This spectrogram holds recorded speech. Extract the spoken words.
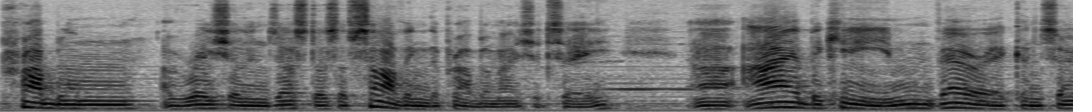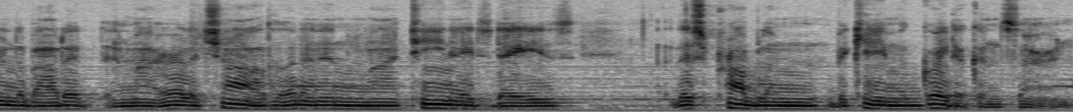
problem of racial injustice, of solving the problem, I should say. Uh, I became very concerned about it in my early childhood and in my teenage days. This problem became a greater concern.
